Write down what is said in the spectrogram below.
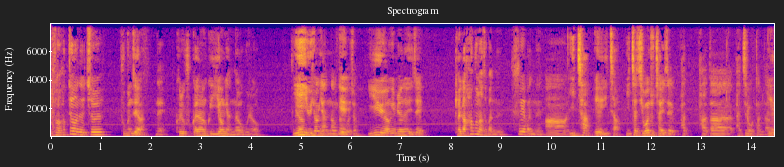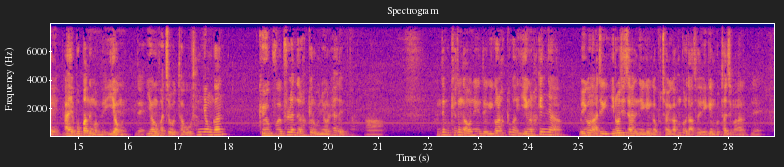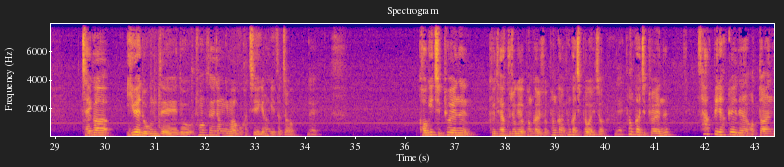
우선 학자원 대출 부분 제한 네, 그리고 국가형 그 이형이 안 나오고요. 이 유형이 안 나온다는 예. 거죠. 이 유형이면은 이제 걔가 하고 나서 받는 후에 받는 아 2차, 예 2차 2차 지원조차 이제 받, 받아 받지를 못한다. 예 아예 못 받는 겁니다. 이 형은 네. 이 형은 받지 못하고 3년간 교육부의 플랜대로 학교를 운영을 해야 됩니다. 아 근데 뭐 계속 나오는 얘기인데 이걸 학교가 이행을 하겠냐? 뭐 이건 아직 이루어지지 않은 얘기인가 뭐 저희가 함부로 나서서 얘기는 못하지만 네. 제가 2회 녹음 때도 총학생 회장님하고 같이 얘기를 한 게 있었죠. 네. 거기 지표에는 그 대학 구조개혁 평가에서 평가 평가 지표가 있죠. 네. 평가 지표에는 사학비리 학교에 대한 어떠한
